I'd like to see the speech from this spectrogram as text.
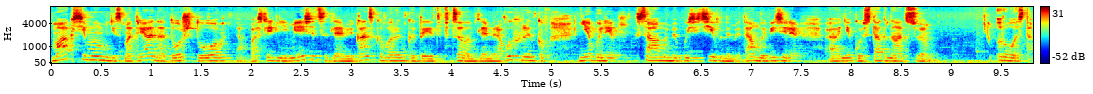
максимум, несмотря на то, что там, последние месяцы для американского рынка, да и в целом для мировых рынков не были самыми позитивными. Да? Мы видели э, некую стагнацию роста.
